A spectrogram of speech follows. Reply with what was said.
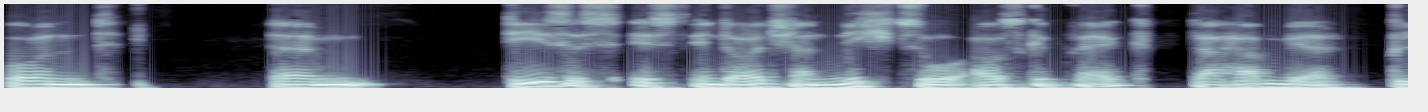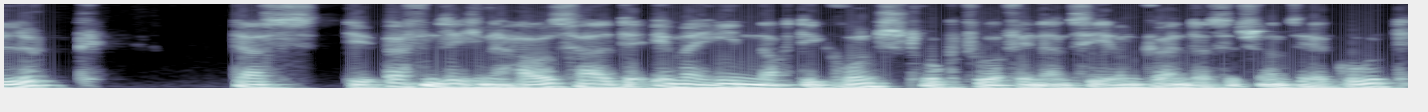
Und ähm, dieses ist in Deutschland nicht so ausgeprägt. Da haben wir Glück, dass die öffentlichen Haushalte immerhin noch die Grundstruktur finanzieren können. Das ist schon sehr gut,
